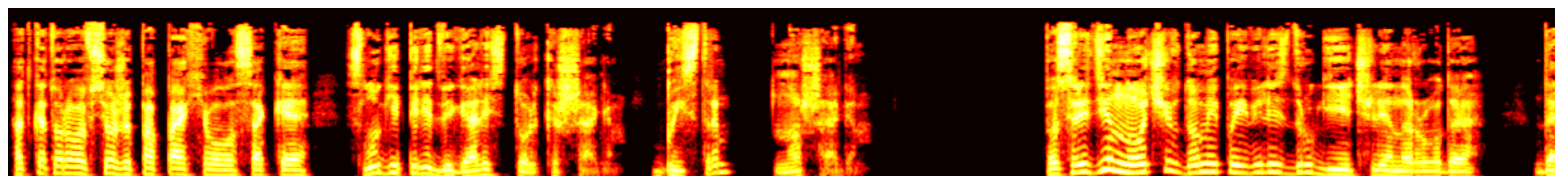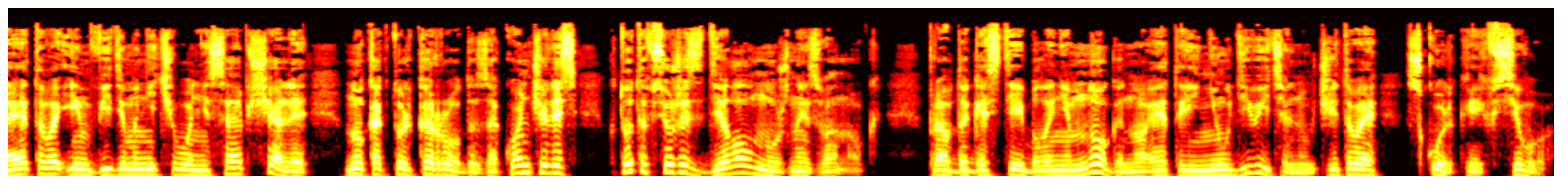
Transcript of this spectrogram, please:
от которого все же попахивало саке, слуги передвигались только шагом. Быстрым, но шагом. Посреди ночи в доме появились другие члены рода. До этого им, видимо, ничего не сообщали, но как только роды закончились, кто-то все же сделал нужный звонок. Правда, гостей было немного, но это и неудивительно, учитывая, сколько их всего.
